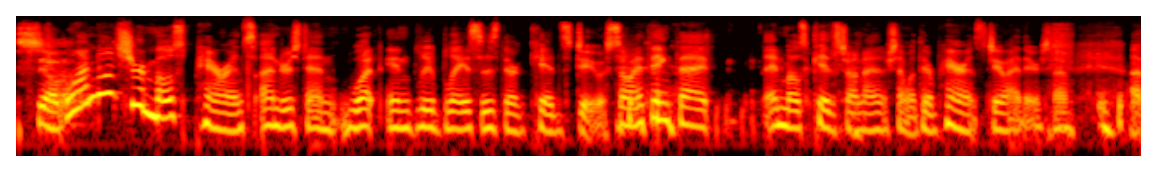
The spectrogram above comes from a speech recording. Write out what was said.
So, well, I'm not sure most parents understand what in blue blazes their kids do. So I think that, and most kids don't understand what their parents do either. So, uh,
